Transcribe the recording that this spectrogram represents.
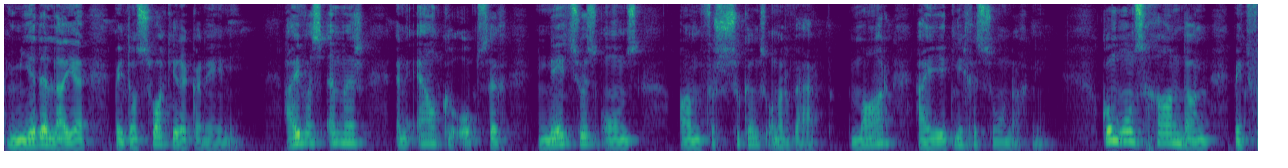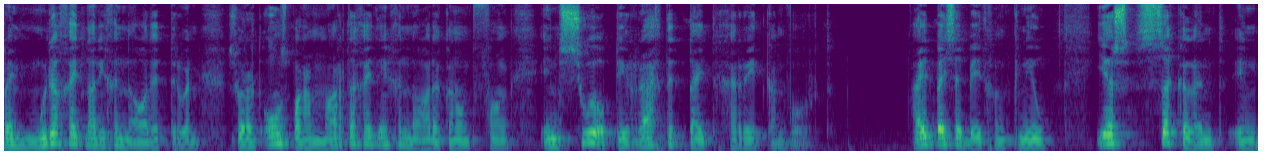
medelee met ons swakhede kan hê nie. Hy was immers in elke opsig net soos ons aan versoekings onderwerp, maar hy het nie gesondig nie. Kom ons gaan dan met vrymoedigheid na die genade troon sodat ons barmhartigheid en genade kan ontvang en so op die regte tyd gered kan word. Hy het by sy bed gaan kniel, eers sukkelend en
